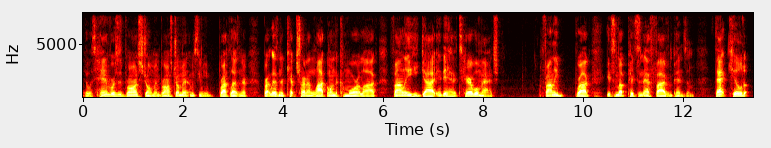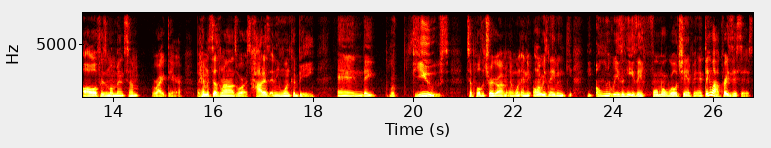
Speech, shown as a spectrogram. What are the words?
it was him versus Braun Strowman. Braun Strowman, I mean, excuse me, Brock Lesnar. Brock Lesnar kept trying to lock on the Kimura lock. Finally, he got, and they had a terrible match. Finally, Brock gets him up, pits an F5, and pins him. That killed all of his momentum right there. But him and Seth Rollins were as hot as anyone could be, and they refused to pull the trigger on him. And when, and the only reason they even the only reason he is a former world champion. And think about how crazy this is.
